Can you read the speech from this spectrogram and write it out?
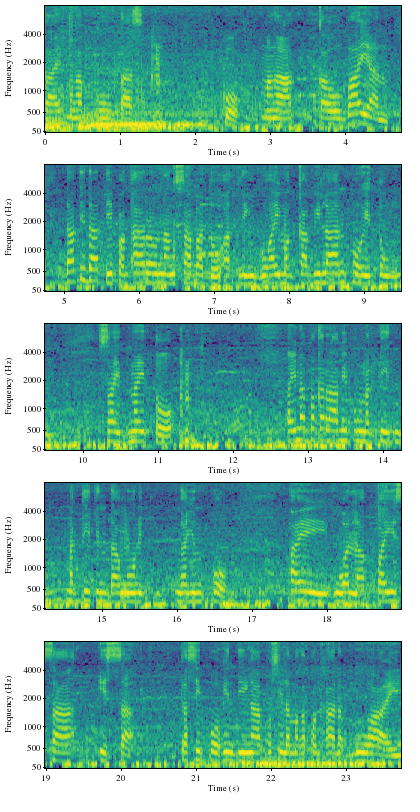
kahit mga prutas po, mga kaubayan. Dati-dati pag araw ng Sabado at Linggo ay magkabilaan po itong side na ito ay napakarami pong nagtitinda, nagtitinda ngunit ngayon po ay wala pa isa isa. Kasi po hindi nga po sila makapaghanap buhay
